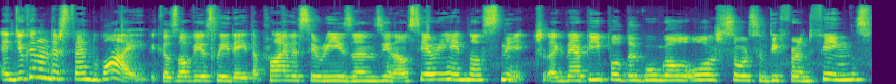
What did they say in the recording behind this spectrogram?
And you can understand why, because obviously data privacy reasons, you know, Siri ain't no snitch. Like there are people that Google all sorts of different things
